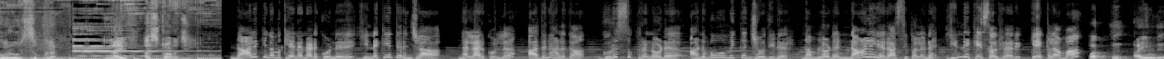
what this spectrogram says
குரு சுக்ரன் லைஃப் அஸ்ட்ராலஜி நாளைக்கு நமக்கு என்ன நடக்கும்னு இன்னைக்கே தெரிஞ்சா நல்லா இருக்கும்ல அதனாலதான் குரு சுக்கிரனோட அனுபவமிக்க ஜோதிடர் நம்மளோட நாளைய ராசி பலனை இன்னைக்கே சொல்றாரு. கேக்கலாமா பத்து ஐந்து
